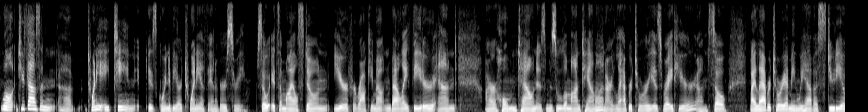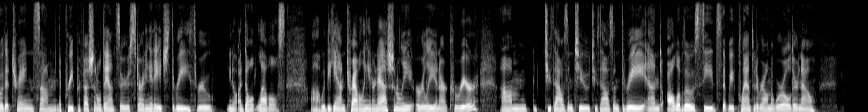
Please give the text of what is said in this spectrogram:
Well, 2000, uh, 2018 is going to be our 20th anniversary. So it's a milestone year for Rocky Mountain Ballet Theater. And our hometown is Missoula, Montana, and our laboratory is right here. Um, so, by laboratory, I mean we have a studio that trains um, the pre-professional dancers starting at age three through you know adult levels. Uh, we began traveling internationally early in our career, um, 2002, 2003, and all of those seeds that we've planted around the world are now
